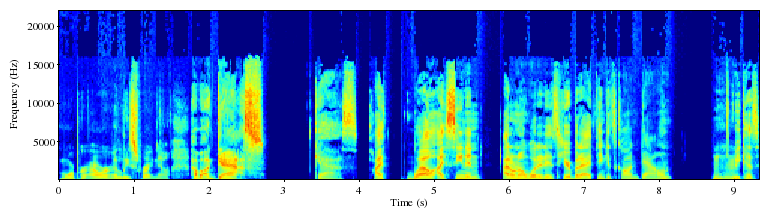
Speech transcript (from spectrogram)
more per hour, at least right now. How about gas? Gas. I well, I seen in I don't know what it is here, but I think it's gone down Mhm. because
